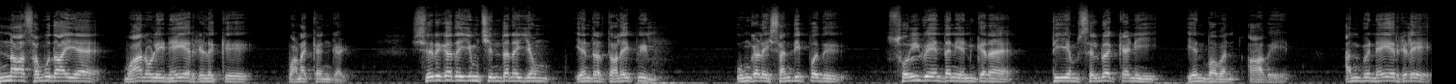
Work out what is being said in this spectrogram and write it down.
அண்ணா சமுதாய வானொலி நேயர்களுக்கு வணக்கங்கள். சிறுகதையும் சிந்தனையும் என்ற தலைப்பில் உங்களை சந்திப்பது சொல்வேந்தன் என்கிற டி. எம். செல்வக்கணி என்பவன் ஆவேன். அன்பு நேயர்களே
